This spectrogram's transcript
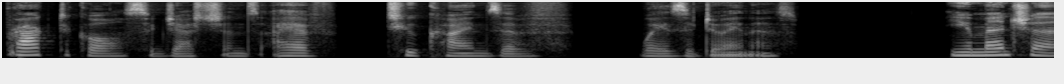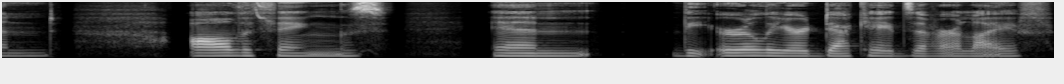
Practical suggestions. I have two kinds of ways of doing this. You mentioned all the things in the earlier decades of our life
